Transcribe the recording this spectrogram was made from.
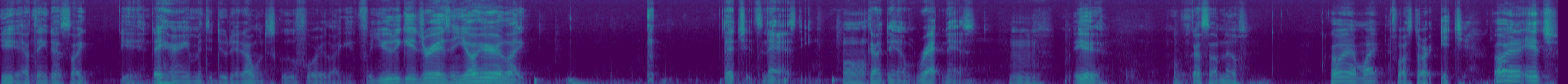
Yeah, I think that's like, yeah, they hair ain't meant to do that. I went to school for it. Like, for you to get dreads in your hair, like, that shit's nasty. Hmm. Goddamn rat nest. Hmm. Yeah. Got something else Go ahead, Mike. before I start itching. Go ahead and itch.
